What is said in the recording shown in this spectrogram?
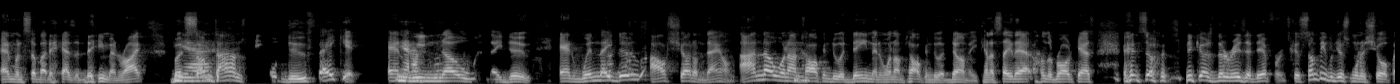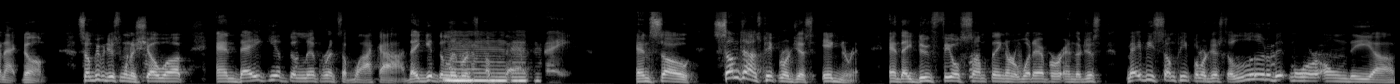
and when somebody has a demon, right? But yeah. sometimes people do fake it. And yeah. we know when they do. And when they do, I'll shut them down. I know when I'm yeah. talking to a demon, when I'm talking to a dummy. Can I say that on the broadcast? And so, because there is a difference, because some people just want to show up and act dumb. Some people just want to show up and they give deliverance a black eye, they give deliverance mm-hmm. a bad mm-hmm. name. And so sometimes people are just ignorant and they do feel something or whatever. And they're just, maybe some people are just a little bit more on the, uh,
